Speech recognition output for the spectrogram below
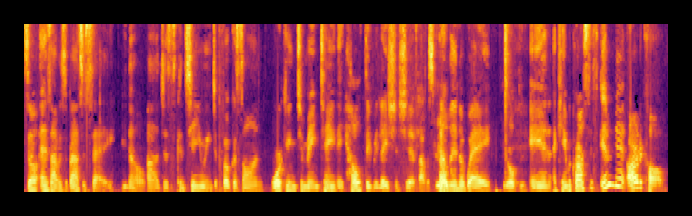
so, as I was about to say, you know, uh, just continuing to focus on working to maintain a healthy relationship. I was pedaling away, Healthy. and I came across this internet article.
